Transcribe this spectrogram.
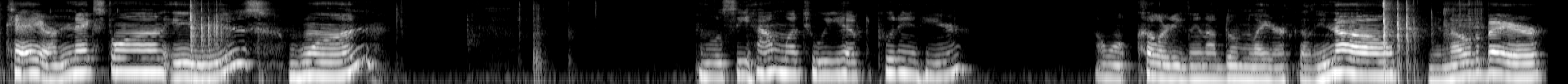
Okay, our next one is one. And we'll see how much we have to put in here. I won't color these in. I'll do them later. Because you know, you know the bear.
